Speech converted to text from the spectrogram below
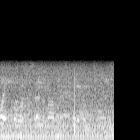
ばいいと思ってたのが。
